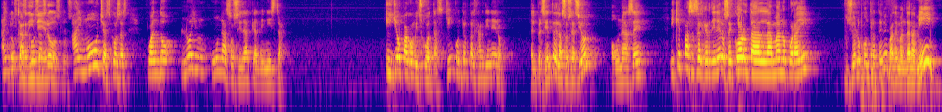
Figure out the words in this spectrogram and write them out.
hay Los muchas jardineros, cosas. los- Hay muchas cosas. Cuando no hay un- una sociedad que administra y yo pago mis cuotas, ¿quién contrata al jardinero? ¿El presidente de la asociación o una AC? ¿Y qué pasa si el jardinero se corta la mano por ahí? Pues yo lo contraté, me va a demandar a mí.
